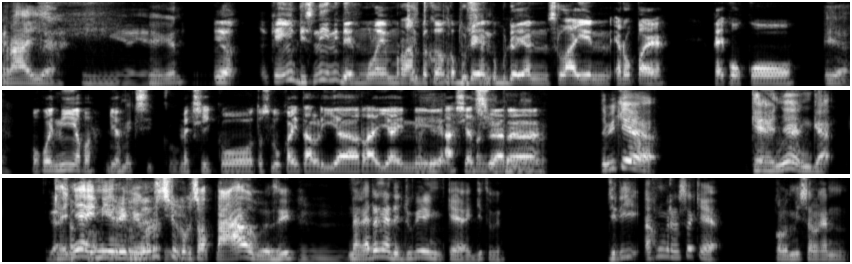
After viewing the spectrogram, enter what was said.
Raya Iya, iya. Ya kan Iya, kayaknya Disney ini deh mulai merambah ke kebudayaan-kebudayaan selain Eropa ya. Kayak Coco. Iya Coco ini apa? Dia Meksiko Meksiko, terus Luka Italia, Raya ini Raya, Asia, Tenggara. Tapi kayak Kayaknya enggak Nggak Kayaknya ini reviewers cukup so tau sih Hmm. Nah kadang ada juga yang kayak gitu kan Jadi aku ngerasa kayak Kalau misalkan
